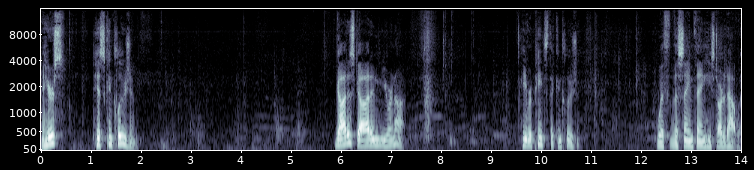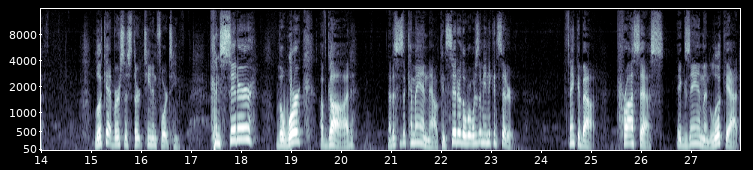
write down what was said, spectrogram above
Now, here's his conclusion God is God and you are not. he repeats the conclusion with the same thing he started out with. Look at verses 13 and 14. Consider the work of God. Now, this is a command now. Consider the word. What does it mean to consider? Think about, process, examine, look at.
